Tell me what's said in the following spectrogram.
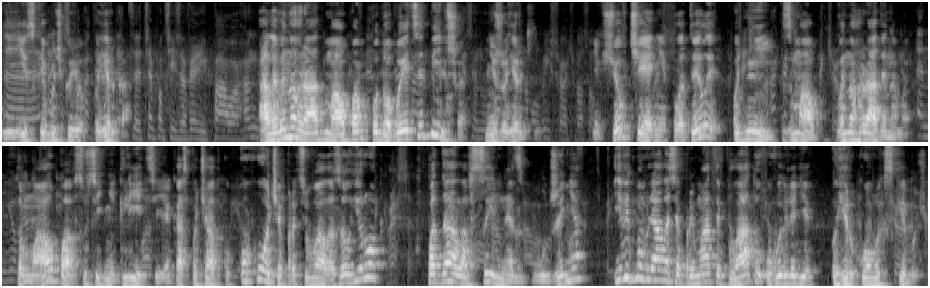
її скибочкою огірка. Але виноград мавпам подобається більше, ніж огірки. Якщо вчені платили одній з мавп виноградинами, то мавпа в сусідній клітці, яка спочатку охоче працювала за огірок, впадала в сильне збудження і відмовлялася приймати плату у вигляді огіркових скибочок.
